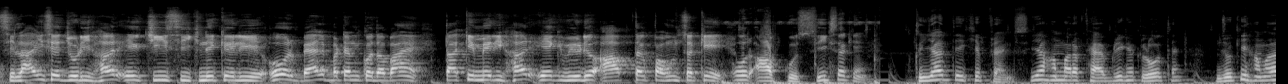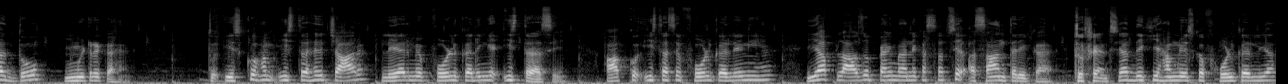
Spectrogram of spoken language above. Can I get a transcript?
सिलाई से जुड़ी हर एक चीज़ सीखने के लिए और बेल बटन को दबाएँ ताकि मेरी हर एक वीडियो आप तक पहुँच सके। और आप कुछ सीख सकें। तो यह देखिए फ्रेंड्स यह हमारा फैब्रिक है क्लोथ है जो कि हमारा दो मीटर का है। तो इसको हम इस तरह से चार लेयर में फोल्ड करेंगे इस तरह से। आपको इस तरह से फोल्ड कर लेनी है। यह प्लाजो पैंट बनाने का सबसे आसान तरीका है। तो फ्रेंड्स यार देखिए हमने इसको फोल्ड कर लिया।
